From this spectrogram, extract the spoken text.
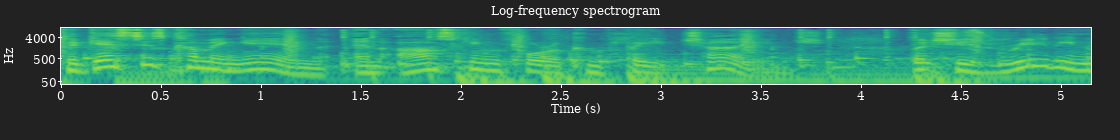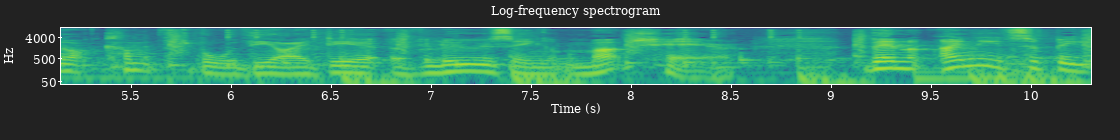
If a guest is coming in and asking for a complete change, but she's really not comfortable with the idea of losing much hair, then I need to be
